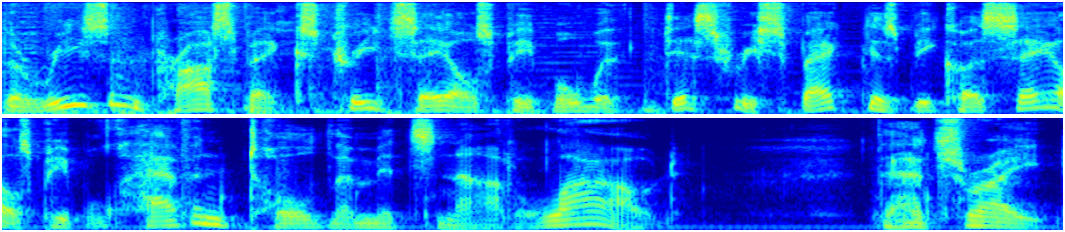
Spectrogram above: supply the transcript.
The reason prospects treat salespeople with disrespect is because salespeople haven't told them it's not allowed. That's right.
